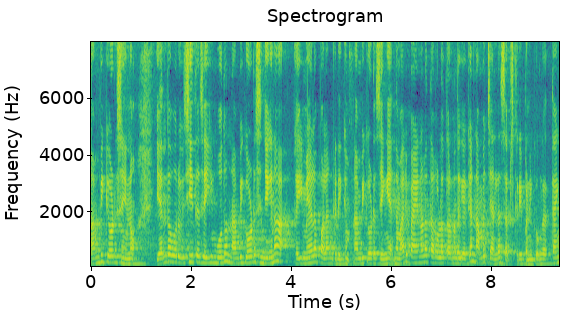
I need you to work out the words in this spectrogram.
நம்பிக்கையோடு செய்யணும். எந்த ஒரு விஷயத்தை செய்யும் போதும் நம்பிக்கையோடு செஞ்சிங்கன்னா கை மேலே பலன் கிடைக்கும். நம்பிக்கையோடு செய்யுங்க. இந்த மாதிரி பயனுள்ள தகவலை தொடர்ந்து கேட்க நம்ம சேனலை சப்ஸ்கிரைப் பண்ணிக்கோங்க. தேங்க்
